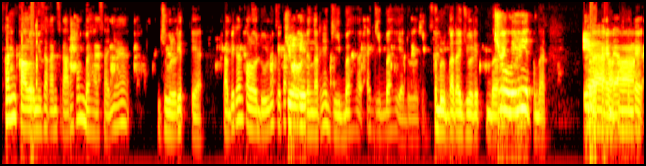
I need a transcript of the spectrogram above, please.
kan kalau misalkan sekarang kan bahasanya julid ya. Tapi kan kalau dulu kita kalau dengarnya gibah, eh gibah ya dulu tuh. Sebelum kata julid julid. Iya. Yeah, uh, kayak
